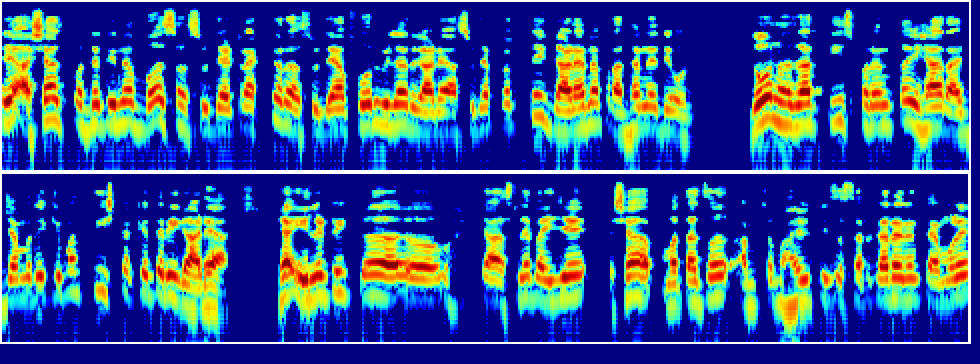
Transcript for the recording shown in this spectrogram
म्हणजे अशाच पद्धतीनं बस असू द्या ट्रॅक्टर असू द्या फोर व्हीलर गाड्या असू द्या प्रत्येक गाड्यांना प्राधान्य देऊन दोन हजार तीस पर्यंत ह्या राज्यामध्ये किमान तीस टक्के तरी गाड्या ह्या इलेक्ट्रिक च्या असल्या पाहिजे अशा मताचं आमचं महायुतीचं सरकार आहे आणि त्यामुळे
